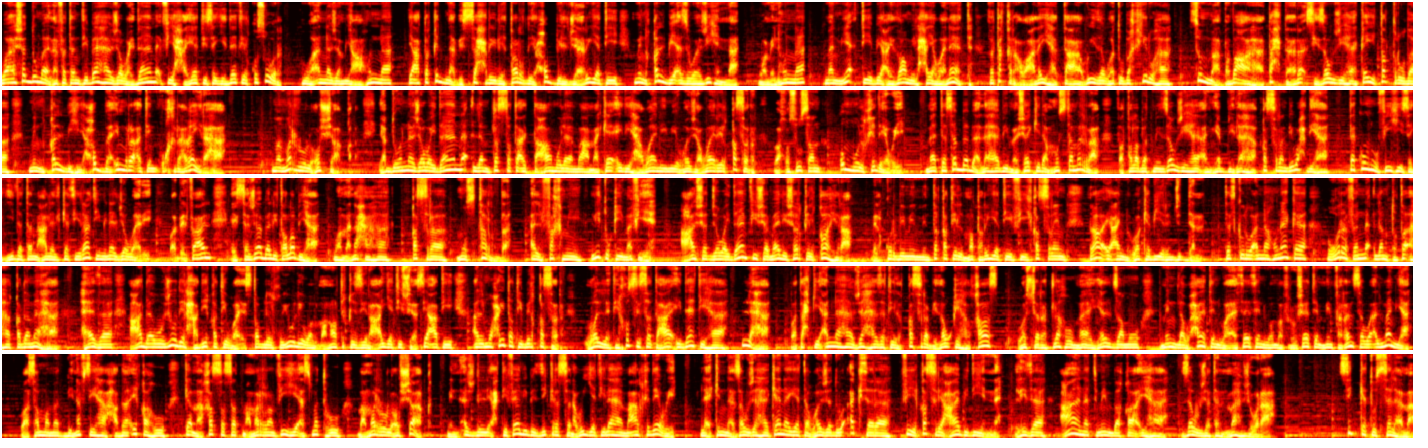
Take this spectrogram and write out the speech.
وأشد ما لفت انتباه جويدان في حياة سيدات القصور هو أن جميعهن يعتقدن بالسحر لطرد حب الجارية من قلب أزواجهن ومنهن من يأتي بعظام الحيوانات فتقرأ عليها التعاويذ وتبخرها ثم تضعها تحت رأس زوجها كي تطرد من قلبه حب امرأة أخرى غيرها. ممر العشاق. يبدو أن جويدان لم تستطع التعامل مع مكائد هوانم وجوار القصر وخصوصا أم الخديوي. ما تسبب لها بمشاكل مستمرة فطلبت من زوجها أن يبني لها قصرا لوحدها تكون فيه سيدة على الكثيرات من الجواري وبالفعل استجاب لطلبها ومنحها قصر مسترد الفخم لتقيم فيه. عاشت جويدان في شمال شرق القاهرة بالقرب من منطقة المطرية في قصر رائع وكبير جدا. تذكر أن هناك غرفا لم تطأها قدماها. هذا عدا وجود الحديقة واسطبل الخيول والمناطق الزراعية الشاسعة المحيطة بالقصر والتي خصصت عائداتها لها وتحكي أنها جهزت القصر بذوقها الخاص واشترت له ما يلزم من لوحات وأثاث ومفروشات من فرنسا وألمانيا. وصممت بنفسها حدائقه كما خصصت ممرا فيه أسمته ممر العشاق من أجل الاحتفال بالذكرى السنوية لها مع الخديوي لكن زوجها كان يتواجد أكثر في قصر عابدين لذا عانت من بقائها زوجة مهجورة. سكة السلامة.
